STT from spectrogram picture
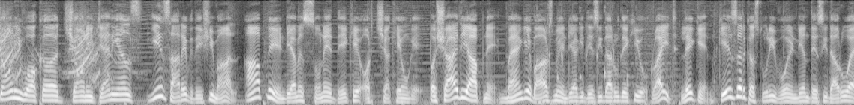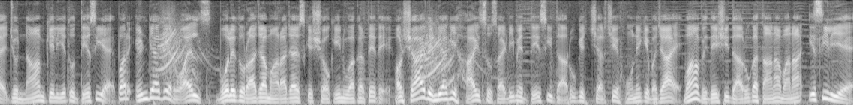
Johnnie Walker Johnny Daniels ये सारे विदेशी माल आपने इंडिया में सुने, देखे और चखे होंगे। पर शायद ही आपने महँगे बार्स में इंडिया की देसी दारू देखी हो राइट लेकिन केसर कस्तूरी वो इंडियन देसी दारू है जो नाम के लिए तो देसी है, पर इंडिया के रॉयल्स बोले तो राजा महाराजा इसके शौकीन हुआ करते थे। और शायद इंडिया की हाई सोसाइटी में देसी दारू के चर्चे होने के बजाय वहाँ विदेशी दारू का ताना बाना इसीलिए है,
